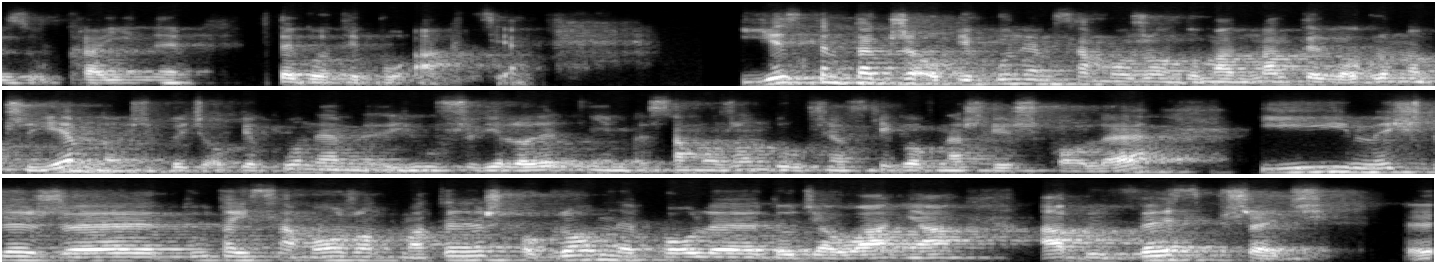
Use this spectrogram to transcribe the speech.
z Ukrainy tego typu akcje. Jestem także opiekunem samorządu, mam, mam tę ogromną przyjemność być opiekunem już wieloletnim samorządu uczniowskiego w naszej szkole i myślę, że tutaj samorząd ma też ogromne pole do działania, aby wesprzeć e,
